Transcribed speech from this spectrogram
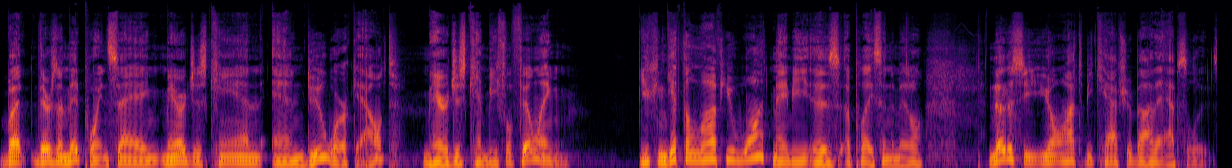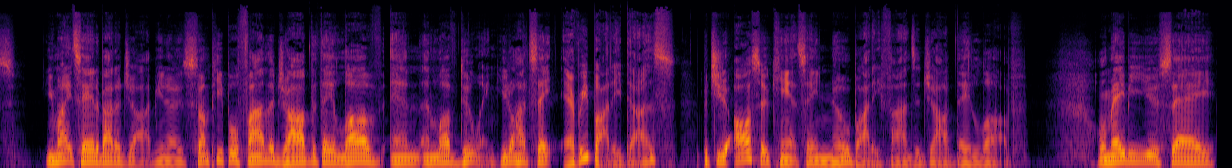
But there's a midpoint in saying marriages can and do work out. Marriages can be fulfilling. You can get the love you want, maybe, is a place in the middle. Notice you don't have to be captured by the absolutes. You might say it about a job. You know, some people find the job that they love and, and love doing. You don't have to say everybody does, but you also can't say nobody finds a job they love. Or maybe you say,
